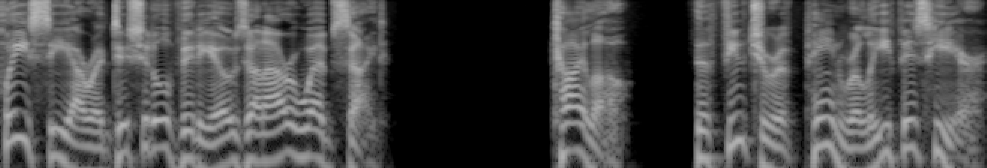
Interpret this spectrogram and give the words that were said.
please see our additional videos on our website. Kailo, the future of pain relief is here.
